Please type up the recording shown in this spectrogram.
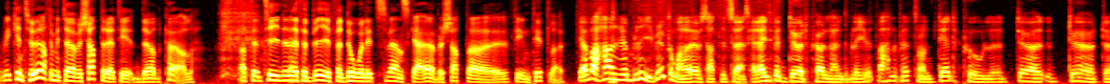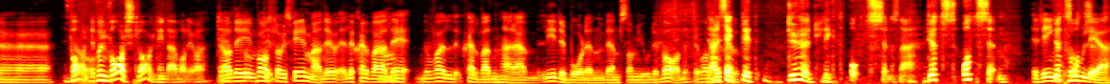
Vilken tur att de inte översatte det till Dödpöl. Att tiden är förbi för dåligt svenska översatta filmtitlar. Ja, vad hade det blivit om man hade översatt till svenska? Det hade inte blivit Dödpöl, det hade inte blivit. Vad hade det blivit för någon? Deadpool, död, död... eh, vad? Det var en vadslagning där var det va? Ja det är ju Deadpool, vadslagsfirma, det, eller själva, Ja. det, det var själva den här eh, leaderboarden, vem som gjorde vad. Det, var Det hade säkert blivit dödligt odds eller sån här. Dödsoddsen. Ring Dödsoddsen. Polia,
